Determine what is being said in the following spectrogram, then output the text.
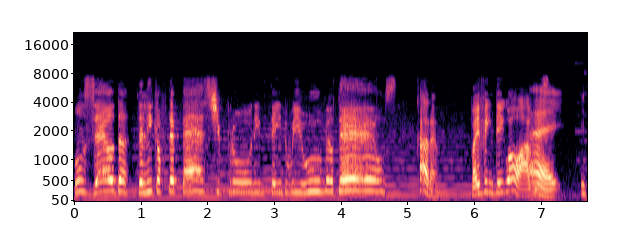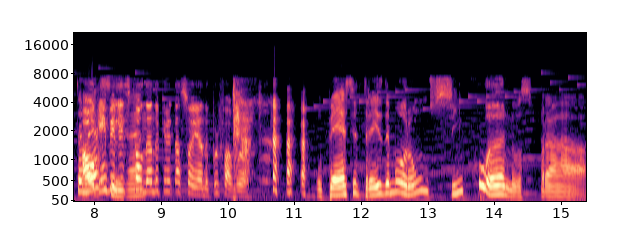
um Zelda The Link of the Past pro Nintendo Wii U, meu Deus! Cara, vai vender igual água. É, também Alguém assim, belisca né? o Nando que ele tá sonhando, por favor. O PS3 demorou uns 5 anos pra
